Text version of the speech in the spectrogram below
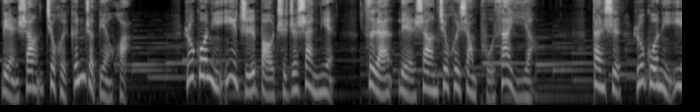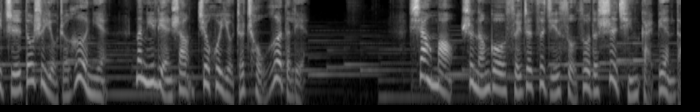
脸上就会跟着变化。如果你一直保持着善念，自然脸上就会像菩萨一样；但是如果你一直都是有着恶念，那你脸上就会有着丑恶的脸。相貌是能够随着自己所做的事情改变的。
